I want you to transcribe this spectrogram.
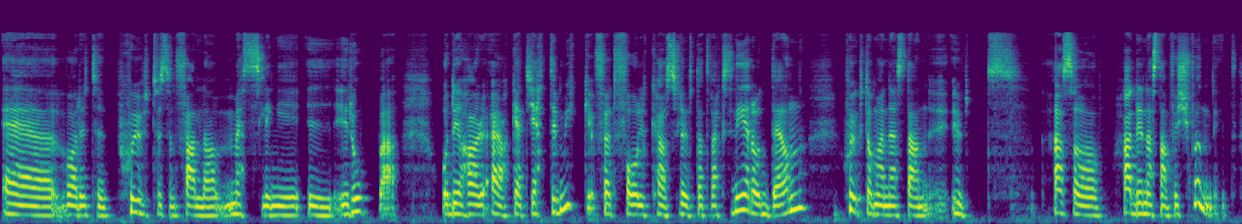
eh, var det typ 7000 fall av mässling i, i Europa och det har ökat jättemycket för att folk har slutat vaccinera och den sjukdomen nästan ut alltså, hade nästan försvunnit.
